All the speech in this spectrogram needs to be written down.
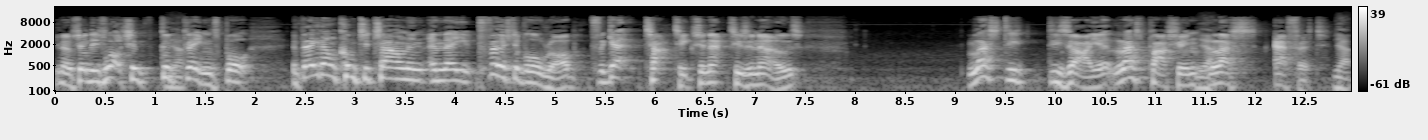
you know, so there's lots of good things, but if they don't come to town and, and, they, first of all, Rob, forget tactics and X's and O's. less de- desire, less passion, yeah. less effort. Yeah.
